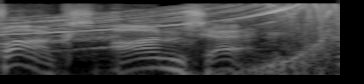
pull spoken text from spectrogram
Fox on Tech.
